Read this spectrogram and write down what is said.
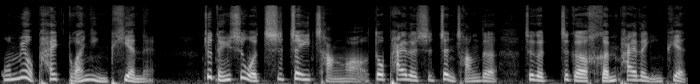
我没有拍短影片呢。就等于是我吃这一场哦，都拍的是正常的这个这个横拍的影片。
